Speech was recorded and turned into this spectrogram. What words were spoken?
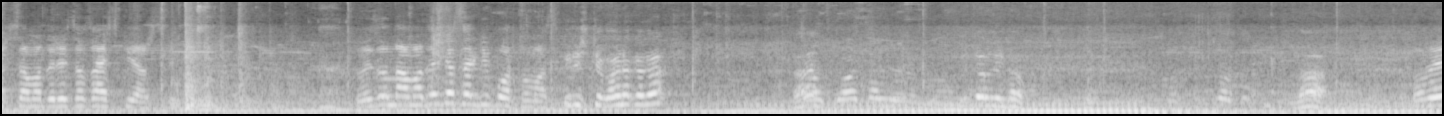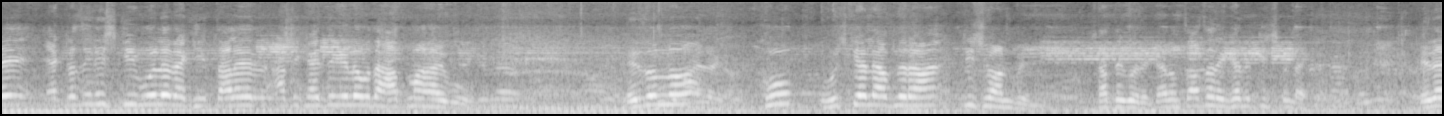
আসছে আমাদের এই চাচা আজকে আসছে। তো এই জন্য আমাদের কাছে আর কি প্রথম আসছে তিরিশ টাকা হয় না কাকা? হ্যাঁ? তবে একটা জিনিস কি বলে রাখি তালের আটি খাইতে গেলে ওদের হাত মা হাইব এর জন্য খুব হুঁচকালে আপনারা টিস্যু আনবেন সাথে করে কারণ চাচার এখানে টিস্যু নাই। এটা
